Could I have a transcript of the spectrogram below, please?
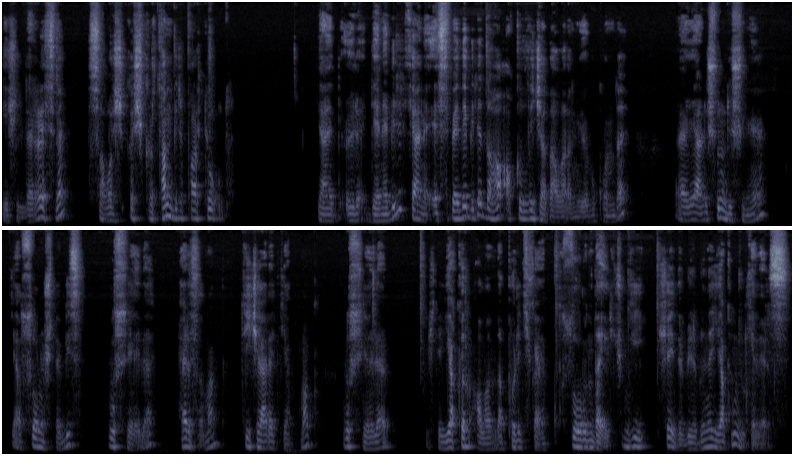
Yeşiller resmen savaşı kışkırtan bir parti oldu. Yani öyle denebilir ki yani SPD bile daha akıllıca davranıyor bu konuda. E, yani şunu düşünüyor. Ya sonuçta biz Rusya ile her zaman ticaret yapmak, Rusya ile işte yakın alanda politika yapmak zorundayız. Çünkü şeydir birbirine yakın ülkeleriz.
